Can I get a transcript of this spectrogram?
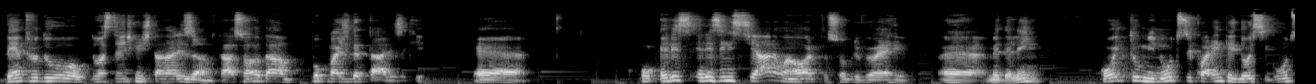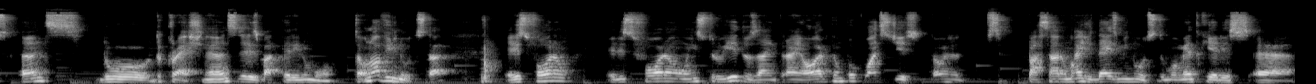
dentro do, do acidente que a gente está analisando, tá? Só dar um pouco mais de detalhes aqui. É, eles, eles iniciaram a horta sobre o VR é, Medellín 8 minutos e 42 segundos antes do, do crash, né? Antes deles baterem no morro. Então, 9 minutos, tá? Eles foram, eles foram instruídos a entrar em órbita um pouco antes disso. Então, passaram mais de 10 minutos do momento que eles é,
